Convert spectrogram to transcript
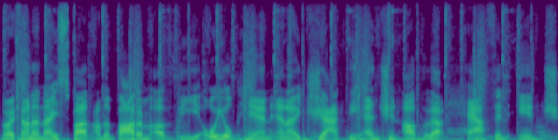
Now I found a nice spot on the bottom of the oil pan and I jacked the engine up about half an inch,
